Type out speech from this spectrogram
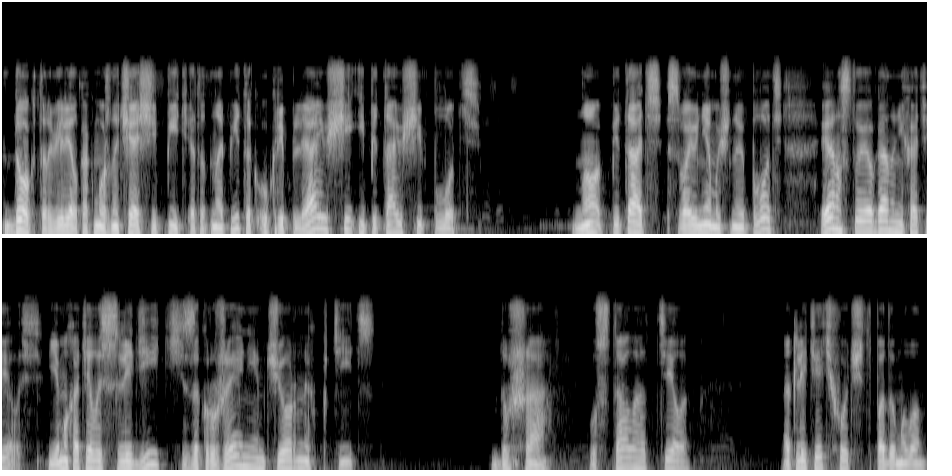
Доктор велел как можно чаще пить этот напиток, укрепляющий и питающий плоть. Но питать свою немощную плоть Эрнсту Иоганну не хотелось. Ему хотелось следить за кружением черных птиц. Душа устала от тела. «Отлететь хочет», — подумал он.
